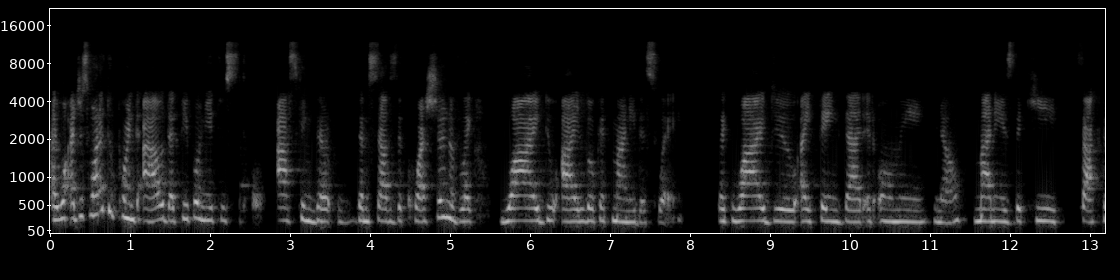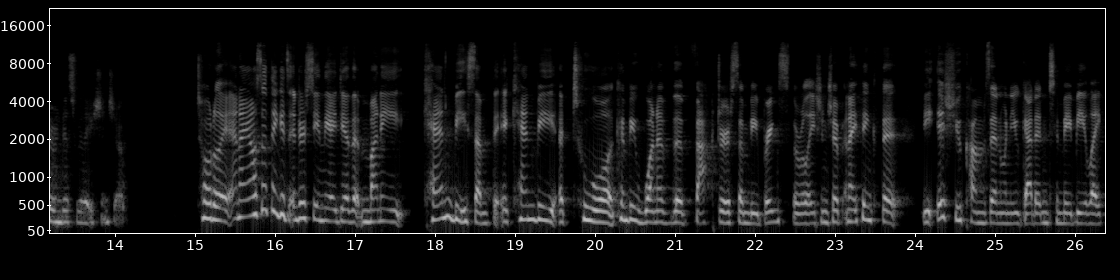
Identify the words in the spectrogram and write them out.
I, w- I just wanted to point out that people need to start asking their, themselves the question of like, why do I look at money this way? Like, why do I think that it only, you know, money is the key factor in this relationship? Totally. And I also think it's interesting the idea that money can be something, it can be a tool, it can be one of the factors somebody brings to the relationship. And I think that the issue comes in when you get into maybe like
